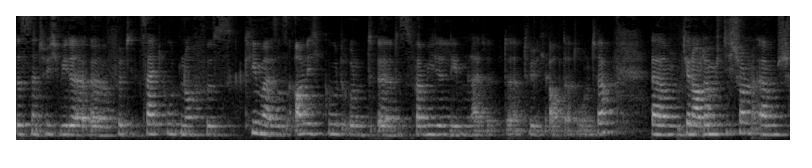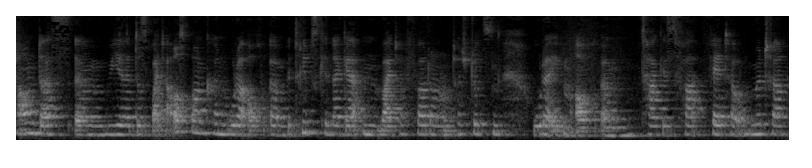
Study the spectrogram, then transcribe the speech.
Das ist natürlich weder äh, für die Zeit gut, noch fürs Klima ist es auch nicht gut und äh, das Familienleben leidet natürlich auch darunter. Ähm, genau, da möchte ich schon ähm, schauen, dass ähm, wir das weiter ausbauen können oder auch ähm, Betriebskindergärten weiter fördern und unterstützen oder eben auch ähm, Tagesväter und Mütter,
